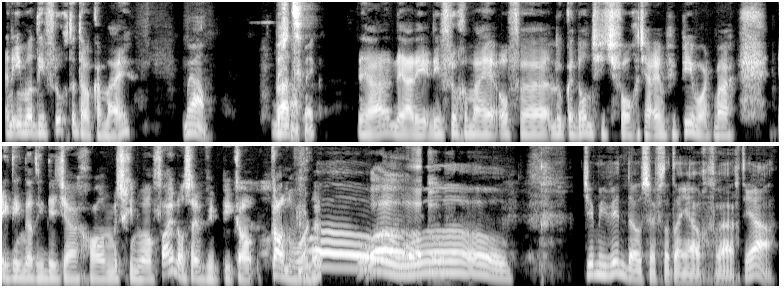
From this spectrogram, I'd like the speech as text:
En iemand die vroeg het ook aan mij. Ja, dat snap ik. Ja, ja die, die vroegen mij of uh, Luka Doncic volgend jaar MVP wordt. Maar ik denk dat hij dit jaar gewoon misschien wel Finals MVP kan, kan worden. Wow. Jimmy Windows heeft dat aan jou gevraagd, ja.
